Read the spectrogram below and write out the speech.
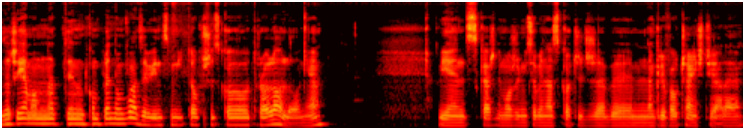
Znaczy, ja mam nad tym kompletną władzę, więc mi to wszystko trollolo, nie? Więc każdy może mi sobie naskoczyć, żebym nagrywał częściej, ale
